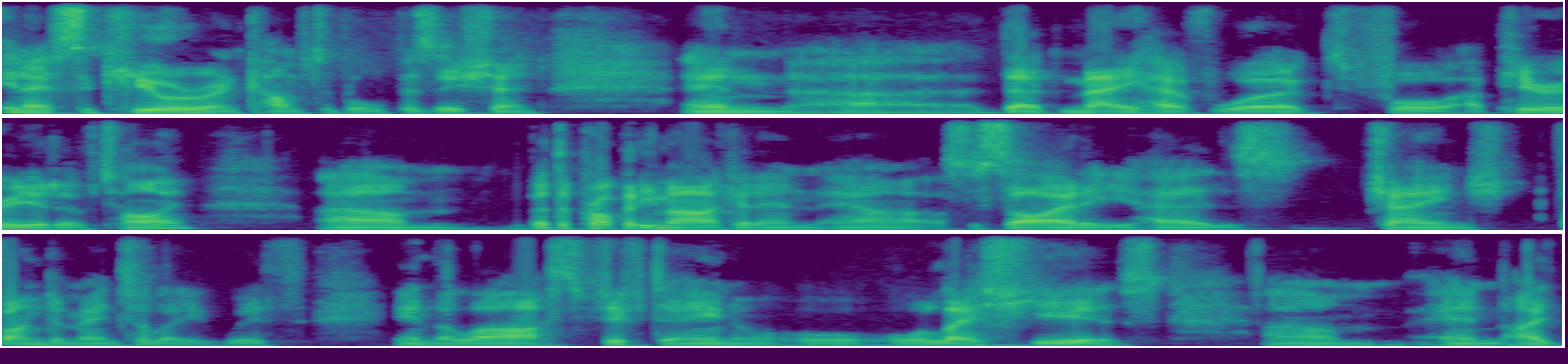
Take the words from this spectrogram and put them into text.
in a secure and comfortable position. And uh, that may have worked for a period of time. Um, but the property market and our society has changed fundamentally with in the last 15 or, or, or less years. Um, and I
